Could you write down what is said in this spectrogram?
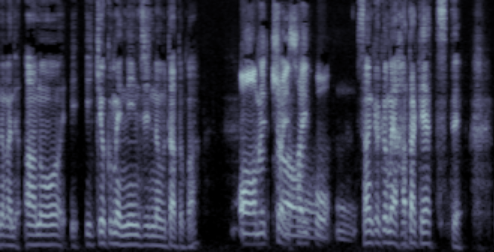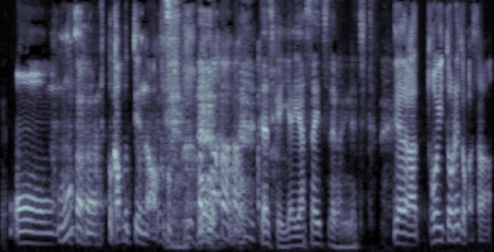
なんかね、あの、い一曲目、人参の歌とか、ああ、めっちゃいい、最高。うん、三曲目、畑っつって。おー、ん？ちょっとかぶってんな。確かに、や、野菜つながりになっちゃった。いや、だから、トイトレとかさ、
